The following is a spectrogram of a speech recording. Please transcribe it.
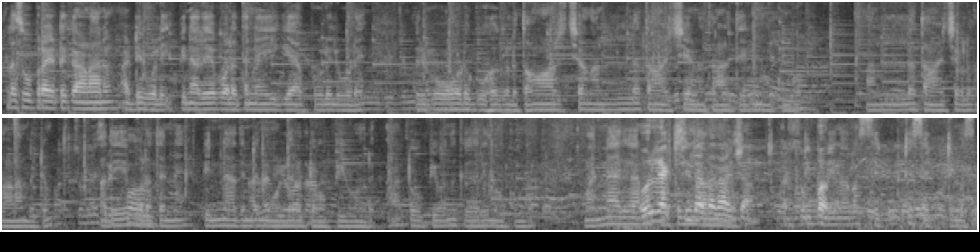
നല്ല സൂപ്പറായിട്ട് കാണാനും അടിപൊളി. പിന്നെ അതേപോലെ തന്നെ ഈ ഗ്യാപ്പുകളിലൂടെ ഒരുപാട് ഗുഹകൾ. താഴ്ച നല്ല താഴ്ചയാണ് താഴത്തേക്ക് നോക്കുമ്പോൾ. നല്ല താഴ്ചകൾ കാണാൻ പറ്റും. അതേപോലെ തന്നെ പിന്നെ അതിന്റെ മുകളിൽ ഒരു ടോപ്പ് വ്യൂ ഉണ്ട്. ആ ടോപ്പ് വ്യൂ ഒന്ന് കയറി നോക്കുമ്പോൾ മഞ്ഞായത് കാരണം ഒരു രക്ഷയില്ലാത്ത കാഴ്ച. അടിപൊളി എന്ന് പറഞ്ഞാൽ സെറ്റ് സെറ്റ് മസ്.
